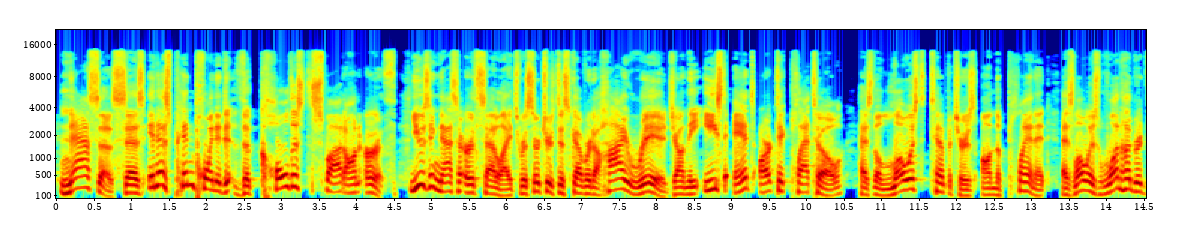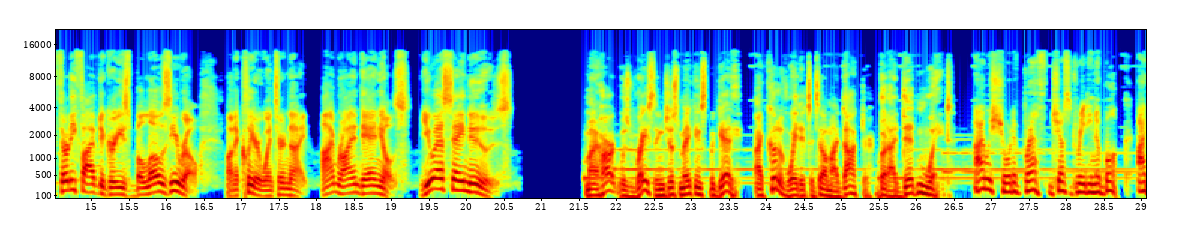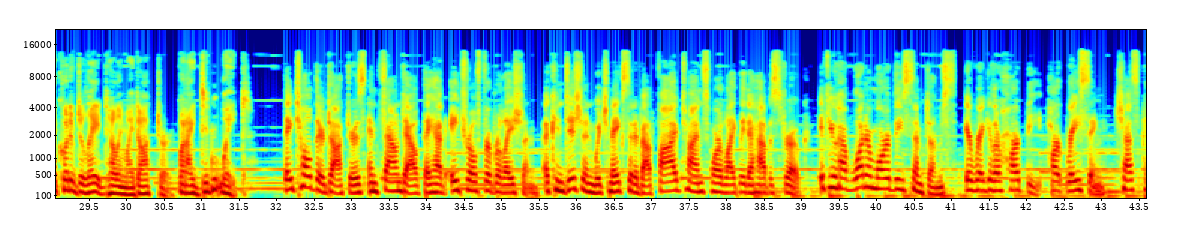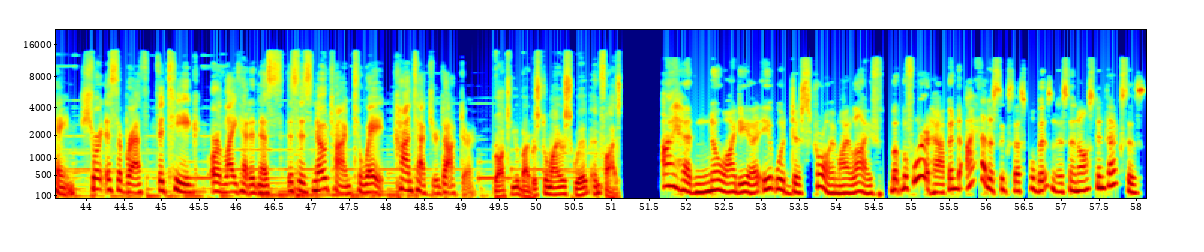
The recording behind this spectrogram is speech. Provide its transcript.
NASA says it has pinpointed the coldest spot on Earth. Using NASA Earth satellites, researchers discovered a high ridge on the East Antarctic Plateau has the lowest temperatures on the planet, as low as 135 degrees below zero on a clear winter night. I'm Ryan Daniels, USA News. My heart was racing just making spaghetti. I could have waited to tell my doctor, but I didn't wait. I was short of breath just reading a book. I could have delayed telling my doctor, but I didn't wait. They told their doctors and found out they have atrial fibrillation, a condition which makes it about five times more likely to have a stroke. If you have one or more of these symptoms, irregular heartbeat, heart racing, chest pain, shortness of breath, fatigue, or lightheadedness, this is no time to wait. Contact your doctor. Brought to you by Bristol Myers Squibb and Pfizer. I had no idea it would destroy my life. But before it happened, I had a successful business in Austin, Texas.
